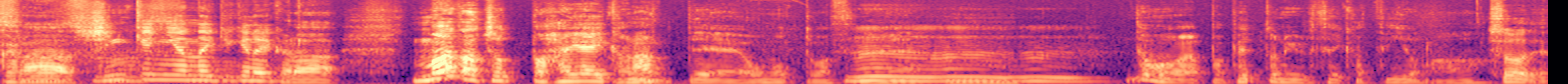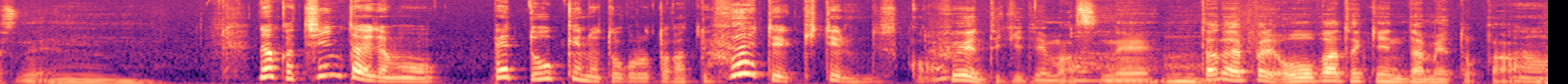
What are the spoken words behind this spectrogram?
から真剣にやんないといけないからまだちょっと早いかなって思ってますね、うんうんううん。ん。でもやっぱペットのいる生活いいよな、そうですね。うん。なんか賃貸でもペット OK のところとかって増えてきてるんですか？増えてきてますね。ただやっぱり大型犬ダメとあか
